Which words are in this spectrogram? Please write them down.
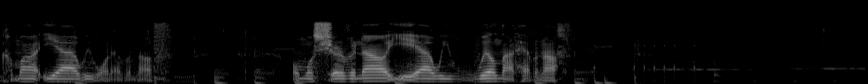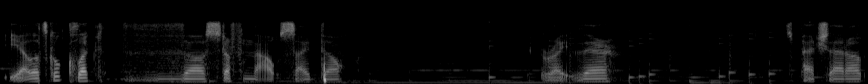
Come on, yeah, we won't have enough. Almost sure of it now. Yeah, we will not have enough. Yeah, let's go collect the stuff from the outside though. Right there. Let's patch that up.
